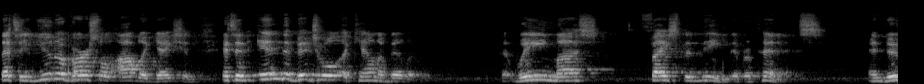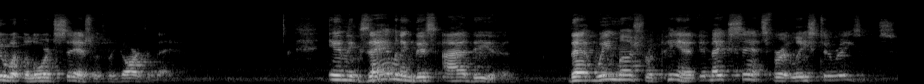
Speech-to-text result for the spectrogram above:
That's a universal obligation. It's an individual accountability that we must face the need of repentance and do what the Lord says with regard to that. In examining this idea, that we must repent, it makes sense for at least two reasons.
